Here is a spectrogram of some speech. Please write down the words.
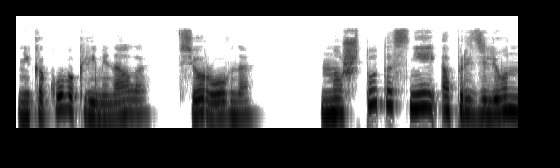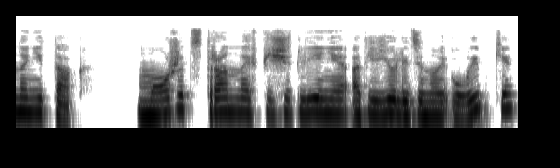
Никакого криминала, все ровно. Но что-то с ней определенно не так. Может, странное впечатление от ее ледяной улыбки,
